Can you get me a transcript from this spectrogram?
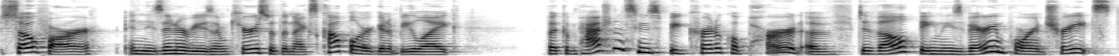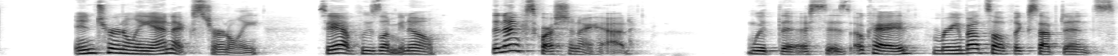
so far in these interviews. I'm curious what the next couple are going to be like. But compassion seems to be a critical part of developing these very important traits internally and externally. So, yeah, please let me know. The next question I had with this is okay, I'm reading about self acceptance.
